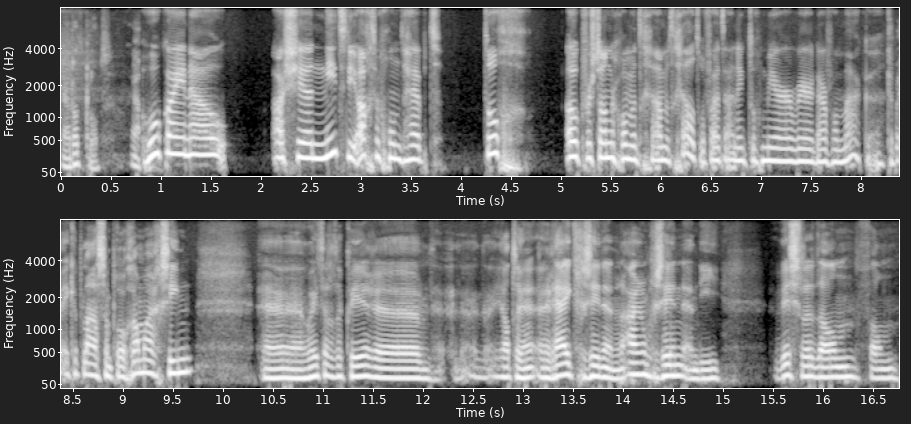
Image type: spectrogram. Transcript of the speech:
ja, dat klopt. Ja. Hoe kan je nou, als je niet die achtergrond hebt, toch ook verstandig om het te gaan met geld? Of uiteindelijk toch meer weer daarvan maken? Ik heb, ik heb laatst een programma gezien. Eh, hoe heet dat ook weer? Eh, je had een, een rijk gezin en een arm gezin. En die wisselen dan van...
